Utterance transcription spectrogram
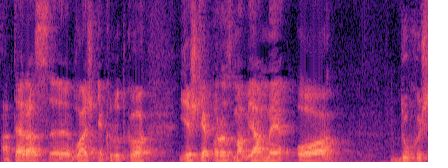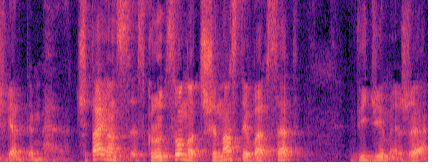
A teraz właśnie krótko jeszcze porozmawiamy o Duchu Świętym. Czytając skrócono 13 werset, widzimy, że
